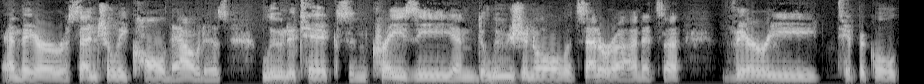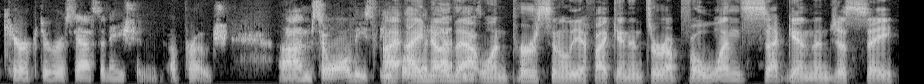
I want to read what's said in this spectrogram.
and they are essentially called out as lunatics and crazy and delusional, etc. And it's a very typical character assassination approach. Um, so all these people. I, I know that these- one personally. If I can interrupt for one second and just say,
